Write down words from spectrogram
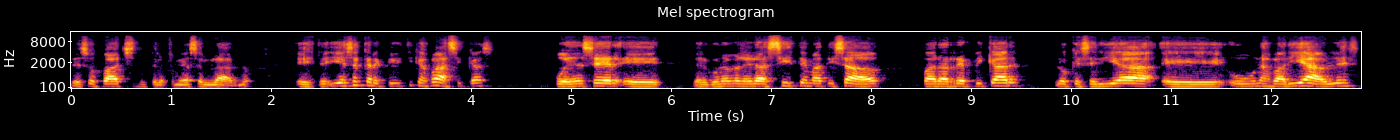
esos batches de telefonía celular. ¿no? Este, y esas características básicas pueden ser eh, de alguna manera sistematizadas para replicar lo que sería unas variables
